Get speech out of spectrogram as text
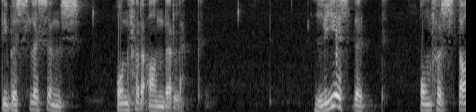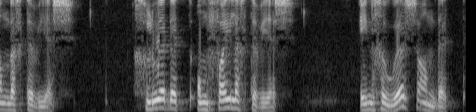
die beslissings onveranderlik. Lees dit om verstandig te wees. Glo dit om veilig te wees en gehoorsaam dit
